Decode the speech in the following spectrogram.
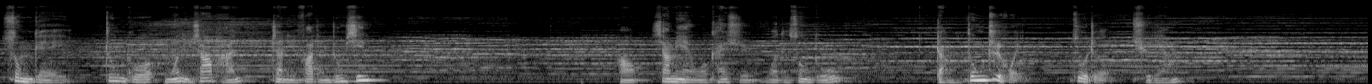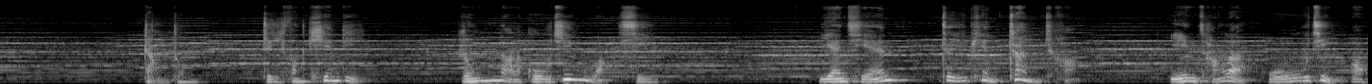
送给中国模拟沙盘战略发展中心。好，下面我开始我的诵读，《掌中智慧》，作者曲良。掌中这一方天地，容纳了古今往昔；眼前这一片战场，隐藏了无尽奥秘。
